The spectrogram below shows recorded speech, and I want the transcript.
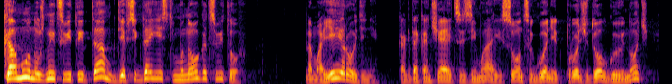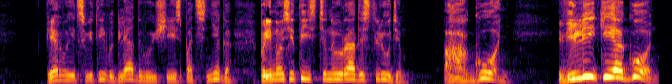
кому нужны цветы там, где всегда есть много цветов? На моей родине, когда кончается зима и солнце гонит прочь долгую ночь, первые цветы, выглядывающие из-под снега, приносят истинную радость людям. А огонь, великий огонь,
